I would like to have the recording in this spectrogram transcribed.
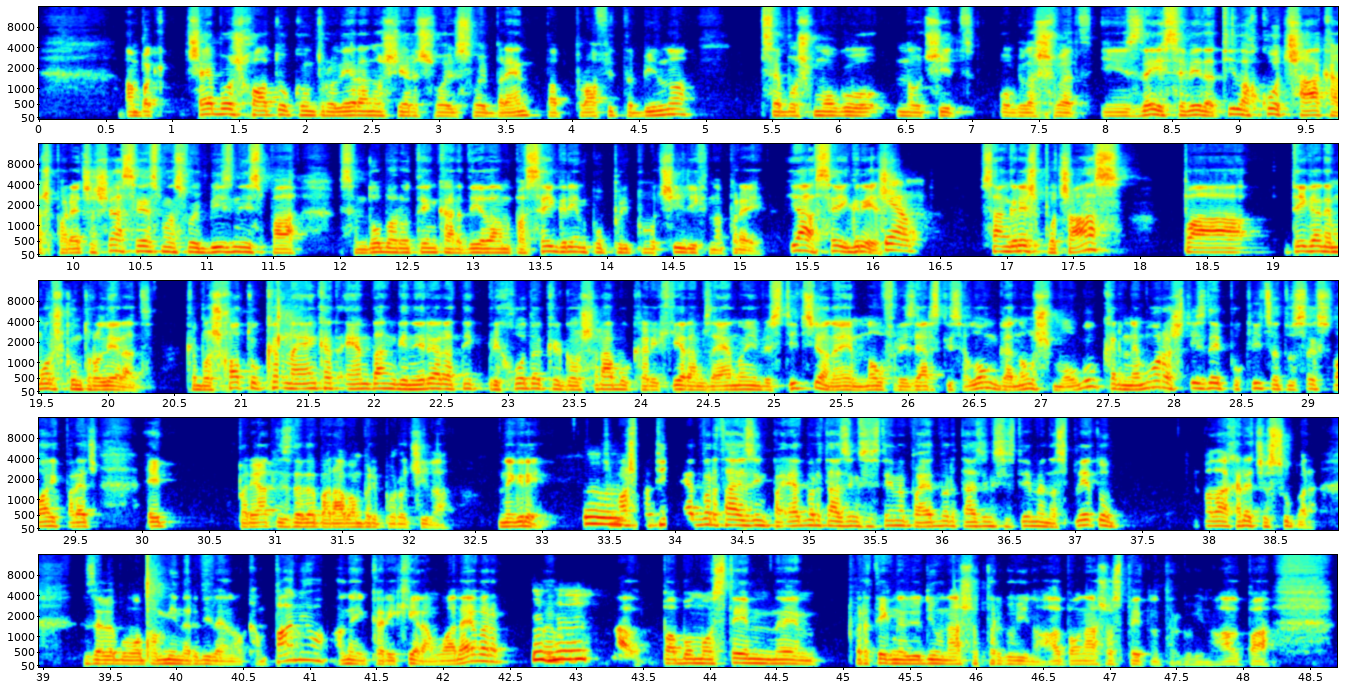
Ampak, če boš hotel kontrolirano širiti svoj, svoj brand, pa profitabilno, se boš mogel naučiti oglaševati. In zdaj, seveda, ti lahko čakaš, pa rečeš, ja, jaz imam svoj biznis, pa sem dober v tem, kar delam, pa sej grem po priporočilih naprej. Ja, sej greš. Ja. Sam greš počasi pa tega ne moreš kontrolirati. Ker boš hotel kar naenkrat en dan generirati nek prihodek, ki ga boš rabo karikiram za eno investicijo, ne vem, nov frizerski salon, ga noš mogo, ker ne moreš ti zdaj poklicati vseh svojih pa reči, hej, prijatelj, zdaj le pa rabam priporočila. Ne gre. Mm. Če imaš pa ti advertising, pa advertising sisteme, pa advertising sisteme na spletu, pa lahko rečeš super. Zdaj bomo pa mi naredili eno kampanjo, a ne karikiram, whatever, mm -hmm. pa bomo s tem, ne vem, pritegne ljudi v našo trgovino ali pa v našo spletno trgovino ali pa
